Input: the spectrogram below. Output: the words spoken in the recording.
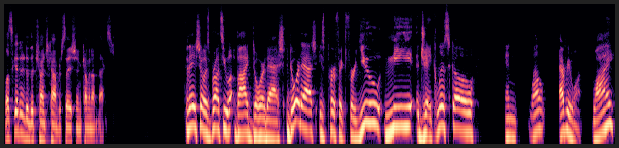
Let's get into the trench conversation coming up next. Today's show is brought to you by DoorDash. DoorDash is perfect for you, me, Jake Liscow, and well, everyone. Why?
